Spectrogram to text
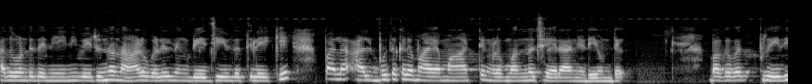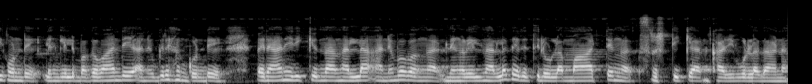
അതുകൊണ്ട് തന്നെ ഇനി വരുന്ന നാളുകളിൽ നിങ്ങളുടെ ജീവിതത്തിലേക്ക് പല അത്ഭുതകരമായ മാറ്റങ്ങളും വന്നു ചേരാനിടയുണ്ട്. ഭഗവത് പ്രീതി കൊണ്ട് അല്ലെങ്കിൽ ഭഗവാന്റെ അനുഗ്രഹം കൊണ്ട് വരാനിരിക്കുന്ന നല്ല അനുഭവങ്ങൾ നിങ്ങളിൽ നല്ല തരത്തിലുള്ള മാറ്റങ്ങൾ സൃഷ്ടിക്കാൻ കഴിവുള്ളതാണ്.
